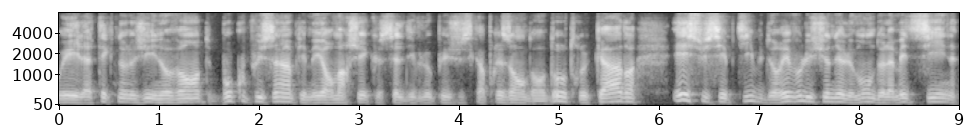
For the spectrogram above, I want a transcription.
Oui, la technologie innovante, beaucoup plus simple et meilleur marché que celle développée jusqu'à présent dans d'autres cadres, est susceptible de révolutionner le monde de la médecine.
